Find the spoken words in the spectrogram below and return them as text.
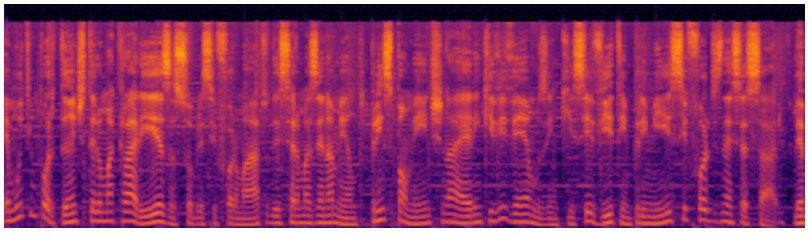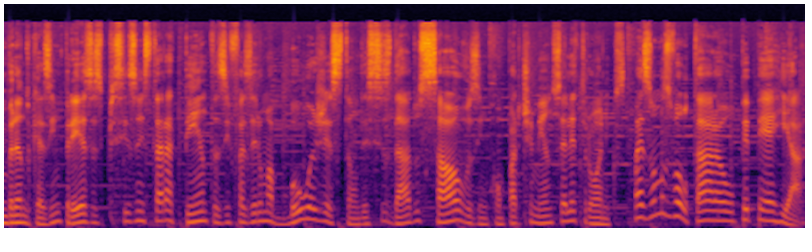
É muito importante ter uma clareza sobre esse formato desse armazenamento, principalmente na era em que vivemos, em que se evita imprimir se for desnecessário. Lembrando que as empresas precisam estar atentas e fazer uma boa gestão desses dados salvos em compartimentos eletrônicos. Mas vamos voltar ao PPRA,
